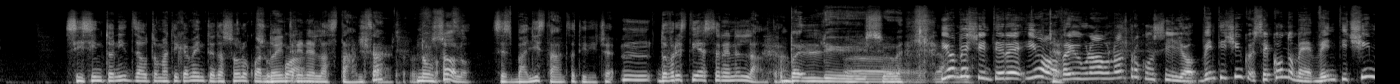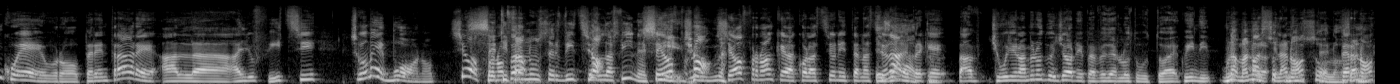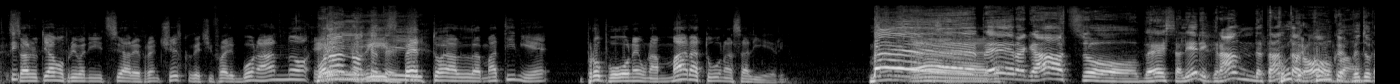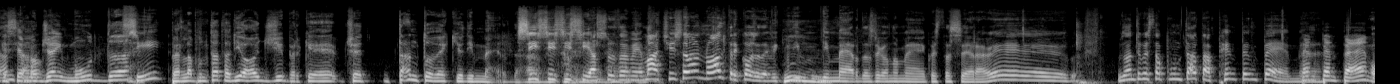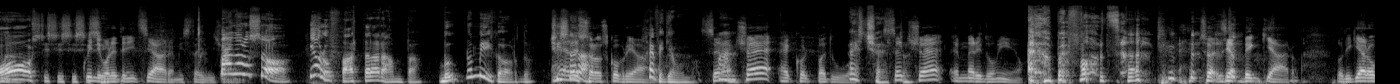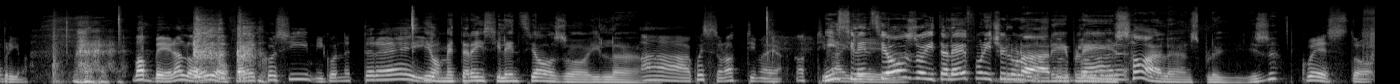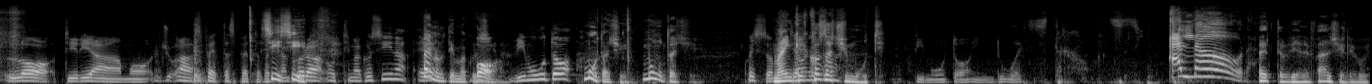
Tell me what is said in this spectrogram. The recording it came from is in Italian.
Si sintonizza automaticamente da solo quando Sul entri quadro. nella stanza. Certo, non forza. solo, se sbagli stanza ti dice "Mm, dovresti essere nell'altra. Bellissimo. Dai. io invece intere- io Certo. avrei una- un altro consiglio. 25, secondo me 25 euro per entrare al- agli uffizi. Secondo me è buono. Se, Se offrono ti però- fanno un servizio alla fine, se, sì, off- cioè- no, se offrono anche la colazione internazionale, Esatto. perché ah, ci vogliono almeno due giorni per vederlo tutto. eh, Quindi una No, ma non passi so- la notte solo. per Sal- notti. Salutiamo prima di iniziare Francesco che ci fa il buon anno Buon e anno anche a te. rispetto al matinier propone una maratona Salieri. Beh, Eh. beh, ragazzo, beh, Salieri, grande, tanta comunque, roba. comunque vedo che siamo roba. già in mood Sì? per la puntata di oggi perché c'è tanto vecchio di merda. Sì, sì, sì, sì, assolutamente. Ma ci saranno altre cose da vecchi di, Mm. di merda, secondo me, questa sera. Eh, durante questa puntata, pem pem pem. Pem pem pem. Oh, sì, sì, sì. Quindi sì. volete iniziare, mi stai Ma dicendo? non lo so, io l'ho fatta la rampa. Boh, non mi ricordo. Ci Eh, sarà. adesso lo scopriamo. Eh, vediamo un po'. Se Ah. non c'è è colpa tua. Eh, certo. Se c'è è merito mio. per forza. cioè sia ben chiaro, lo dichiaro prima. Va bene, allora io farei così, mi connetterei. Io metterei in silenzioso il. Ah, questa è un'ottima, un'ottima in idea. silenzioso i telefoni cellulari, please. Silence, please. Questo lo tiriamo giù. Ah, aspetta, aspetta, Sì, sì. ancora un'ultima cosina. Fai un'ultima boh, cosina. vi muto. Mutaci. Mutaci. Questo Ma in che cosa qua. ci muti? Vi muto in due stronzi. Eh, te viene facile quello.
